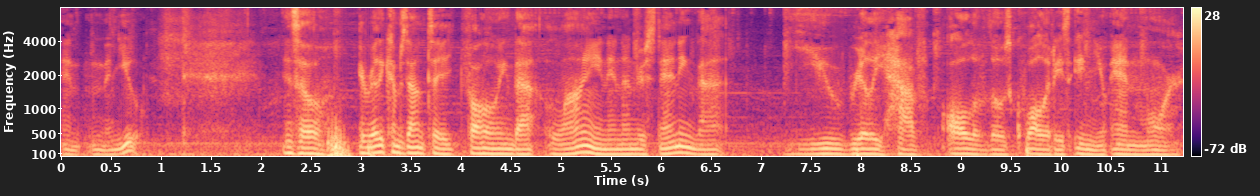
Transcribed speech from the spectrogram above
and, and then you. And so it really comes down to following that line and understanding that you really have all of those qualities in you and more.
